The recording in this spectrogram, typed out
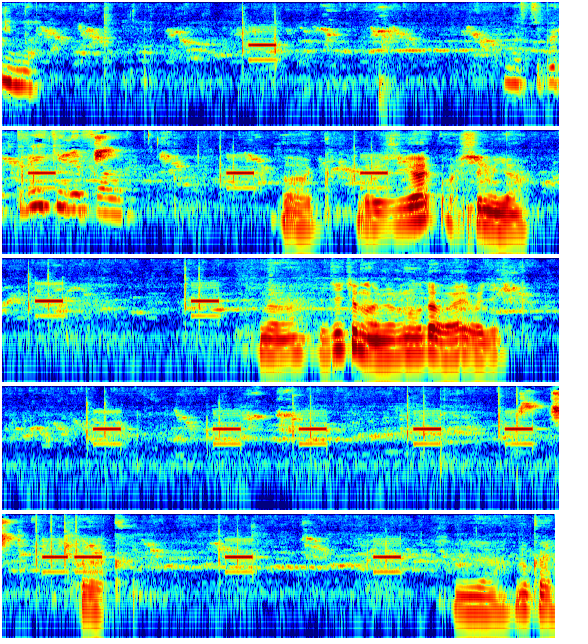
Имя. У нас теперь три телефона. Так, друзья, семья. Да, введите номер. Ну, давай, вводите. Так. Семья. Ну-ка.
